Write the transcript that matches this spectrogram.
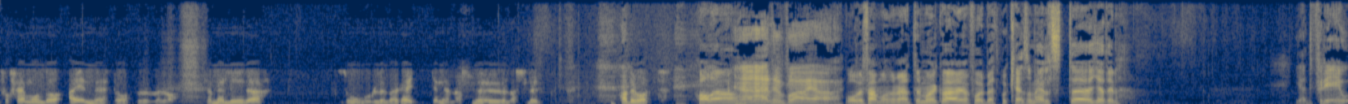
fra 501 meter oppover da, hva melder de der? Sol eller regn eller snø eller sludd? Ha det godt. Ha det, ja. Ja, det bra, ja. Over 500 meter må ikke være forberedt på hva som helst, eh, Kjetil. Ja, for det er jo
